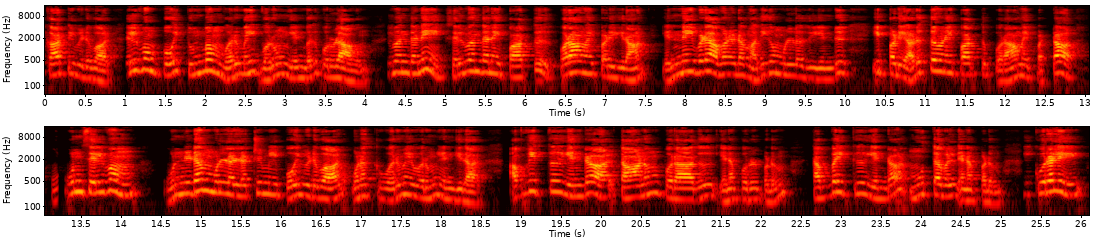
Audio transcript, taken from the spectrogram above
காட்டி விடுவாள் செல்வம் போய் துன்பம் வறுமை வரும் என்பது பொருளாகும். செல்வந்தனே செல்வந்தனை பார்த்து பொறாமைப்படுகிறான். என்னை விட அவனிடம் அதிகம் உள்ளது என்று இப்படி அடுத்தவனை பார்த்து பொறாமைப்பட்டால் உன் செல்வம் உன்னிடம் உள்ள லட்சுமி போய்விடுவாள் உனக்கு வறுமை வரும் என்கிறார். அவ்வித்து என்றால் தானும் பொறாது என பொருள்படும். தவ்வைக்கு என்றால் மூத்தவள் எனப்படும். இக்குறளில்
